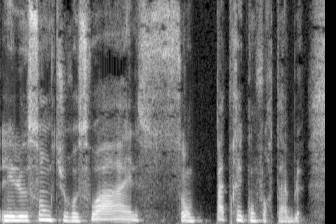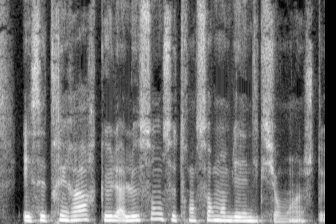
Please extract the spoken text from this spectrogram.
les leçons que tu reçois, elles sont pas très confortables. Et c'est très rare que la leçon se transforme en bénédiction. Hein. Je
